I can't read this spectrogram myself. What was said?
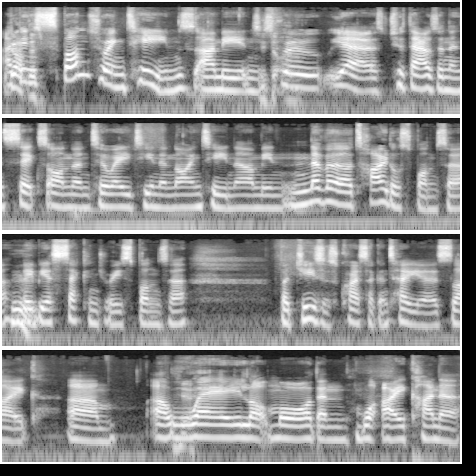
I've been have sponsoring teams. I mean, So you sort through yeah, 2006 on until 18 and 19. I mean, never a title sponsor, Hmm. maybe a secondary sponsor. But Jesus Christ, I can tell you, it's like um, a Yeah. way lot more than what I kind of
